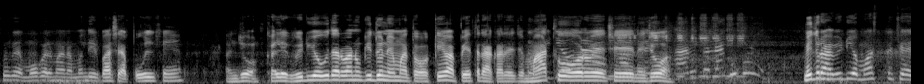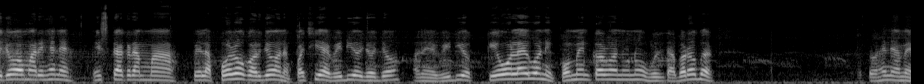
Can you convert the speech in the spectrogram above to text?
શું કે મોગલમાના મંદિર પાસે આ પુલ છે? અને જો ખાલી એક વીડિયો ઉતારવાનું કીધું ને એમાં તો કેવા પેતરા કરે છે માથું ઓરવે છે ને જો. મિત્રો આ વીડિયો મસ્ત છે. જો અમારે છે ને ઇન્સ્ટાગ્રામમાં પહેલાં ફોલો કરજો અને પછી આ વીડિયો જોજો. અને વીડિયો કેવો લાગ્યો ને કોમેન્ટ કરવાનું ન ભૂલતા બરોબર? તો હે ને અમે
